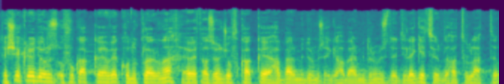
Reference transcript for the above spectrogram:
Teşekkür ediyoruz Ufuk Akkaya ve konuklarına. Evet az önce Ufuk Akkaya haber müdürümüz, Ege Haber Müdürümüz de dile getirdi, hatırlattı.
